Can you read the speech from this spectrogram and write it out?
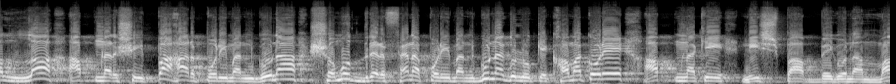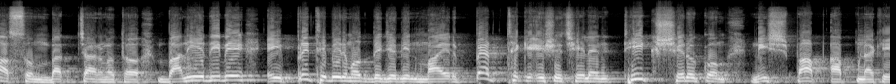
আল্লাহ আপনার সেই পাহাড় পরিমাণ গুণা, সমুদ্রের ফেনা পরিমাণ গুণাগুলোকে ক্ষমা করে আপনাকে নিষ্পাপ, বেগুনা, মাসুম বাচ্চার মতো বানিয়ে দিবে। এই পৃথিবীর মধ্যে যেদিন মায়ের পেট থেকে এসেছিলেন, ঠিক সেরকম নিষ্পাপ আপনাকে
